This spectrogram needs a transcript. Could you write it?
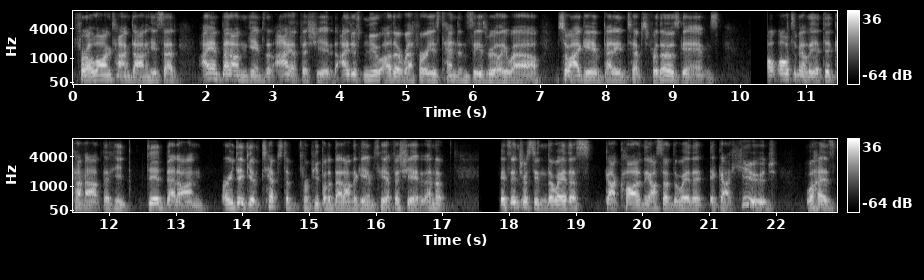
For a long time, Donaghy said, I didn't bet on games that I officiated. I just knew other referees' tendencies really well. So I gave betting tips for those games. ultimately, it did come out that he did bet on, or he did give tips to, for people to bet on the games he officiated. And the, it's interesting the way this got caught and the, also the way that it got huge was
